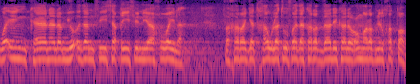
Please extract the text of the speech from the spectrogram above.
وإن كان لم يؤذن في ثقيف يا خويلة. فخرجت خولة فذكرت ذلك لعمر بن الخطاب.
